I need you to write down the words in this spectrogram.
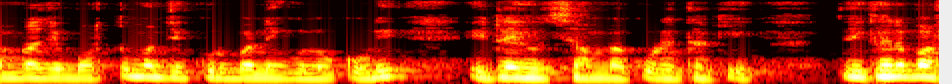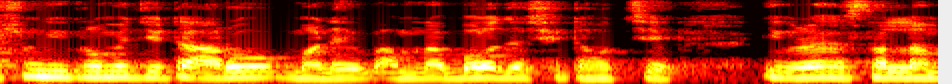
আমরা যে বর্তমান যে কুরবানিগুলো করি, এটাই হচ্ছে আমরা করে থাকি। তো এখানে প্রাসঙ্গিক ক্রমে যেটা আরও মানে আমরা বলা যায় সেটা হচ্ছে ইব্রাহিম সাল্লাম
